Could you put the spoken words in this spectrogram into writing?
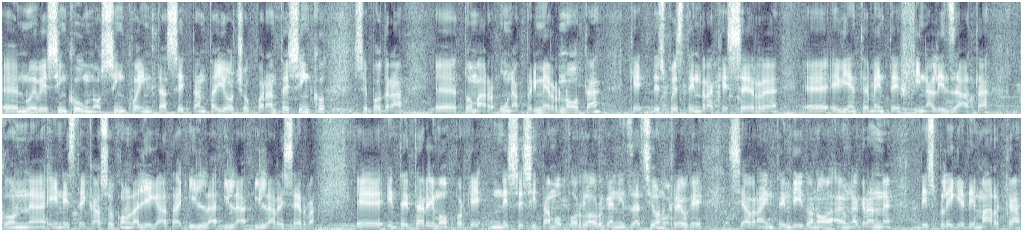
eh, 951 50 78 45 se podrá eh, tomar una primer nota que después tendrá que ser eh, evidentemente finalizada con, eh, en este caso con la llegada y la, y la- y la reserva. Eh, intentaremos, porque necesitamos por la organización, creo que se habrá entendido, ¿no? hay una gran despliegue de marca,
